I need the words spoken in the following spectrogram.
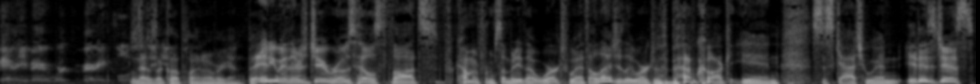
very, very worked very close. That was a him. clip playing over again. But anyway, there's Jay Rosehill's thoughts coming from somebody that worked with, allegedly worked with Babcock in Saskatchewan. It is just,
